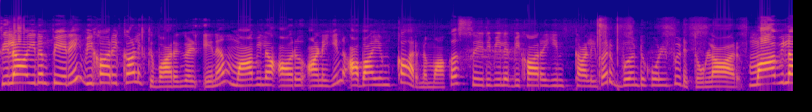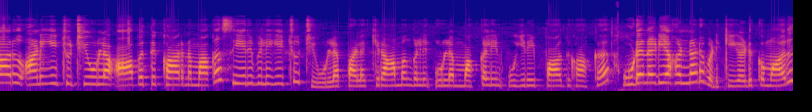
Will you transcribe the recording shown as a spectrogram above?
சில ஆயிரம் பேரை விகாரைக்கு அழைத்து வாருங்கள் என மாவிலா ஆறு அணையின் அபாயம் காரணமாக சேருவில விகாரையின் தலைவர் வேண்டுகோள் விடுத்துள்ளார். மாவிலாறு அணையை சுற்றியுள்ள ஆபத்து காரணமாக சேருவிலையை சுற்றியுள்ள பல கிராமங்களில் உள்ள மக்களின் உயிரை பாதுகாக்க உடனடியாக நடவடிக்கை எடுக்குமாறு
